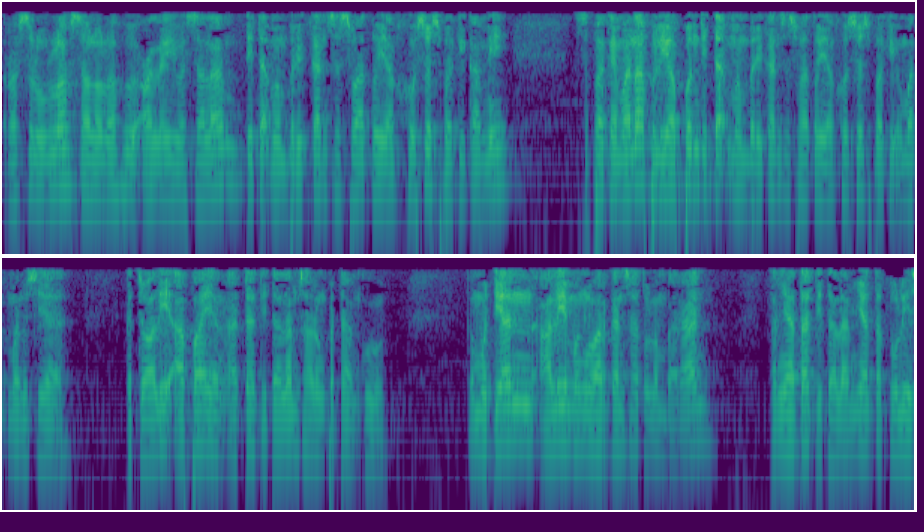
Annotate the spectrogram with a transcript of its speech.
Rasulullah Shallallahu Alaihi Wasallam tidak memberikan sesuatu yang khusus bagi kami, sebagaimana beliau pun tidak memberikan sesuatu yang khusus bagi umat manusia, kecuali apa yang ada di dalam sarung pedangku. Kemudian Ali mengeluarkan satu lembaran, ternyata di dalamnya tertulis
